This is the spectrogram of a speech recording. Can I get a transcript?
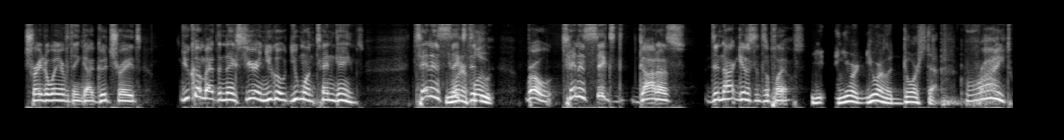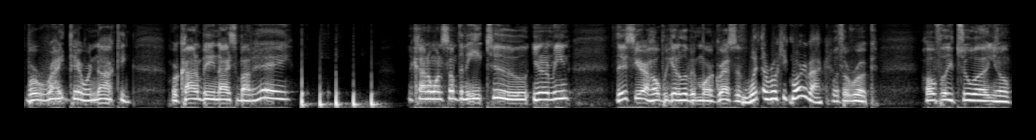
Trade away everything got good trades. You come back the next year and you go you won 10 games. 10 and 6 You did- bro 10 and 6 got us did not get us into the playoffs. You, and you were you were on the doorstep. right. We're right there. We're knocking. We're kind of being nice about hey we kind of want something to eat too. You know what i mean this year i hope we get a little bit more aggressive with the rookie quarterback. with a rook. Hopefully Tua, you know,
